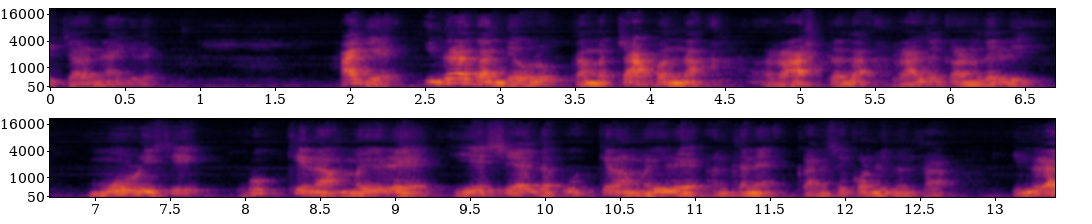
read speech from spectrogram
ವಿಚಾರಣೆ ಆಗಿದೆ. ಹಾಗೆ ಇಂದಿರಾ ಗಾಂಧಿಯವರು ತಮ್ಮ ಚಾಪನ್ನು ರಾಷ್ಟ್ರದ ರಾಜಕಾರಣದಲ್ಲಿ ಮೂಡಿಸಿ ಉಕ್ಕಿನ ಮಹಿಳೆ, ಏಷ್ಯಾದ ಉಕ್ಕಿನ ಮಹಿಳೆ ಅಂತಲೇ ಕರೆಸಿಕೊಂಡಿದ್ದಂತಹ ಇಂದಿರಾ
